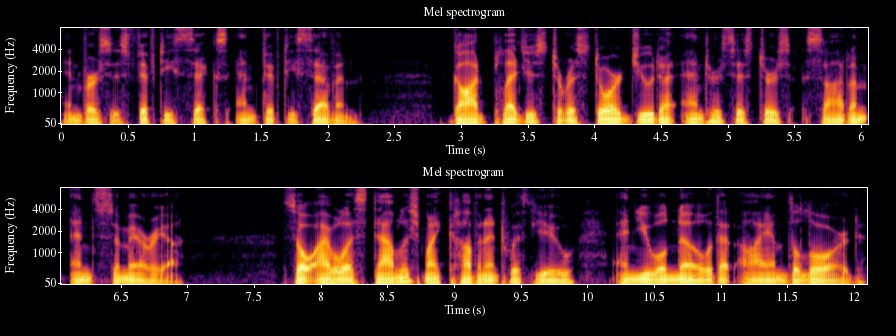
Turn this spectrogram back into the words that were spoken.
in verses 56 and 57. God pledges to restore Judah and her sisters Sodom and Samaria. So I will establish my covenant with you, and you will know that I am the Lord.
